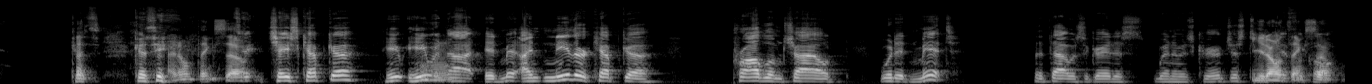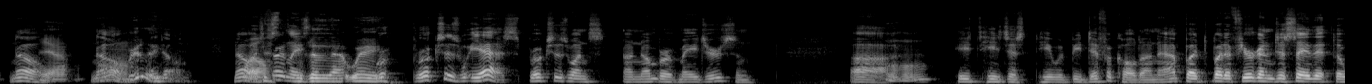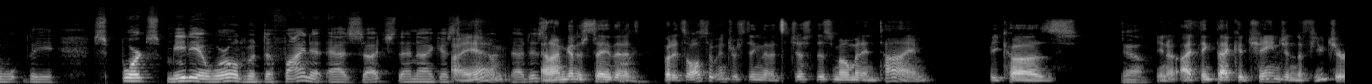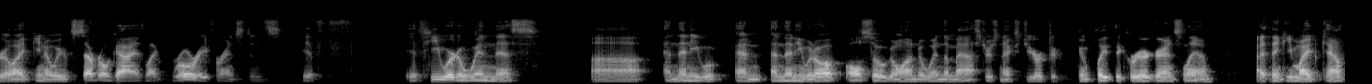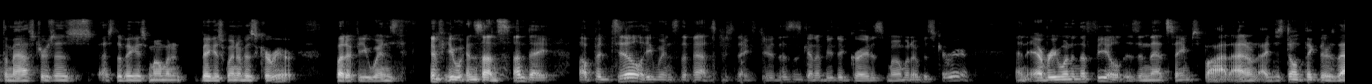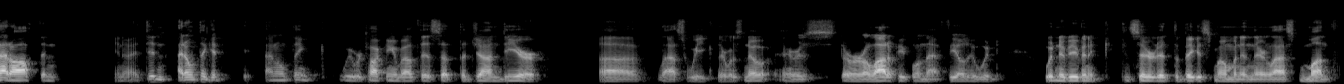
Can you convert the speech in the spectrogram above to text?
Because because I don't think so. Chase Koepka, he he mm-hmm. would not admit. I neither Koepka problem child would admit that that was the greatest win of his career. Just you don't think so? No. Yeah. No, mm. really don't. No, well, certainly that way. Brooks is yes. Brooks has won a number of majors, and uh, mm-hmm. he he just he would be difficult on that. But but if you're going to just say that the the sports media world would define it as such, then I guess I am. That is, and I'm going to say that it's. But it's also interesting that it's just this moment in time, because yeah, you know, I think that could change in the future. Like you know, we have several guys like Rory, for instance. If if he were to win this, uh, and then he w- and and then he would al- also go on to win the Masters next year to complete the career Grand Slam. I think you might count the Masters as as the biggest moment, biggest win of his career. But if he wins, if he wins on Sunday, up until he wins the Masters next year, this is going to be the greatest moment of his career. And everyone in the field is in that same spot. I don't. I just don't think there's that often. You know, it didn't. I don't think it. I don't think we were talking about this at the John Deere uh, last week. There was no, there was, there were a lot of people in that field who would wouldn't have even considered it the biggest moment in their last month.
